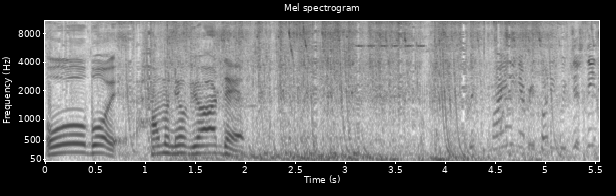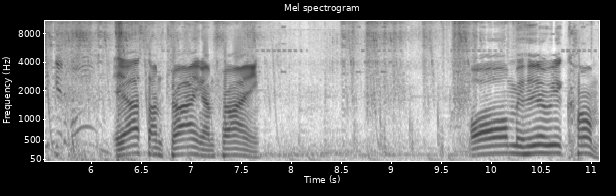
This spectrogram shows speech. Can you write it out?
Oh boy, how many of you are there? Quit fighting everybody. We just need to get home. Yes, I'm trying, I'm trying. Oh, here we come.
